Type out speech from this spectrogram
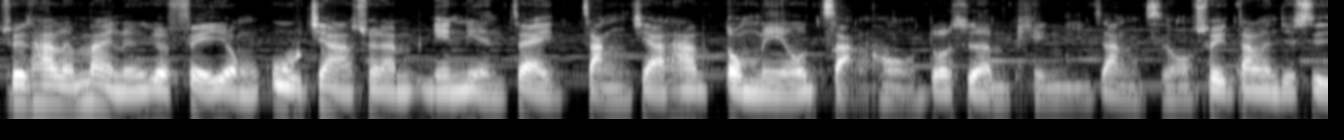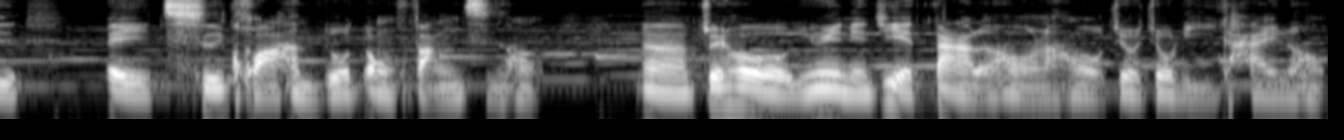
所以他的卖的那个费用，物价虽然年年在涨价，它都没有涨哦，都是很便宜这样子哦，所以当然就是被吃垮很多栋房子哦。那最后因为年纪也大了哦，然后就就离开了哦。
